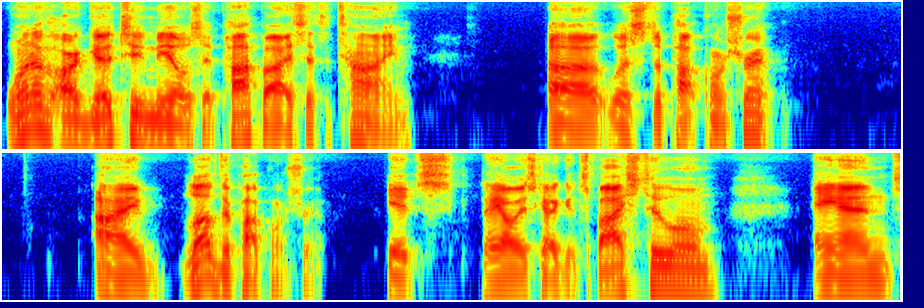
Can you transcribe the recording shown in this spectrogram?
one of our go-to meals at Popeyes at the time uh, was the popcorn shrimp. I love their popcorn shrimp. It's they always got a good spice to them, and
